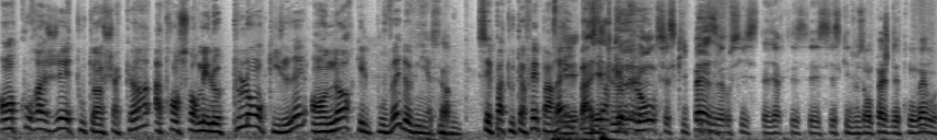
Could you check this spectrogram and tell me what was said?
encourageaient tout un chacun à transformer le plomb qu'il est en or qu'il pouvait devenir. C'est ça. C'est pas tout à fait pareil. Et, Bah, et le que- plomb, c'est ce qui pèse aussi, c'est-à-dire que c'est ce qui nous empêche d'être nous-mêmes.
